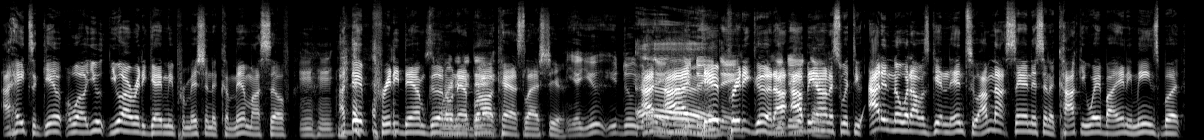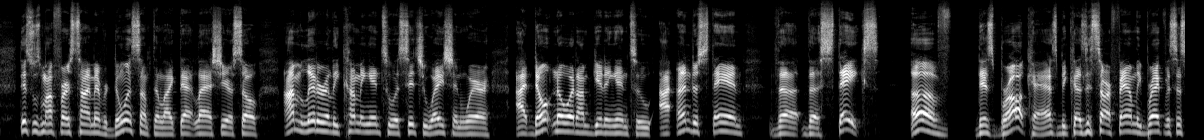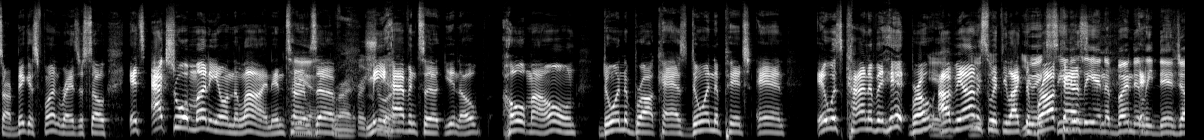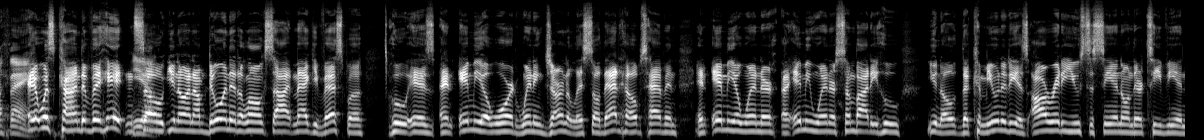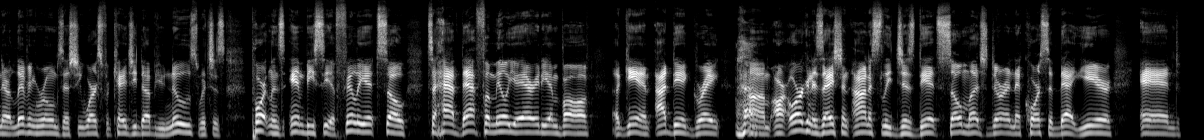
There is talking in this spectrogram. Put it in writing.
I hate to give well, you you already gave me permission to commend myself. Mm-hmm. I did pretty damn good on that broadcast last year. Yeah, you you do. I, I you do your did pretty good. You I, I'll be thing. honest with you. I didn't know what I was getting into. I'm not saying this in a cocky way by any means, but this was my first time ever doing something like that last year. So I'm literally coming into a situation where I don't know what I'm getting into. I understand the the stakes of this broadcast because it's our family breakfast. It's our biggest fundraiser. So it's actual money on the line in terms Yeah, of right. Me sure. having to, you know, hold my own, doing the broadcast, doing the pitch, and it was kind of a hit, bro. Yeah. I'll be honest with you. Like the you broadcast, and abundantly did your thing. it was kind of a hit. And Yeah. so, you know, and I'm doing it alongside Maggie Vespa, who is an Emmy Award winning journalist. So that helps having an Emmy winner, an Emmy winner, somebody who, you know, the community is already used to seeing on their TV in their living rooms as she works for KGW News, which is Portland's NBC affiliate. So to have that familiarity involved, again, I did great. um, our organization honestly just did so much during the course of that year. And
